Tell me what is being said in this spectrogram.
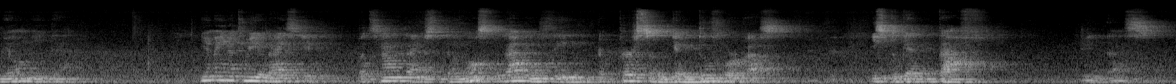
We all need that. You may not realize it, but sometimes the most loving thing a person can do for us is to get tough with us.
